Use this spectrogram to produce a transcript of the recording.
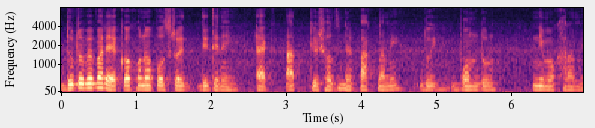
দুটো ব্যাপারে কখনো প্রশ্রয় দিতে নেই। এক, আত্মীয় স্বজনের পাকনামি। দুই, বন্ধুর নিমক হারামি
